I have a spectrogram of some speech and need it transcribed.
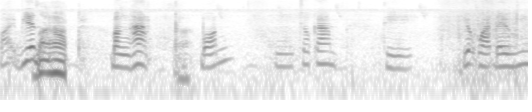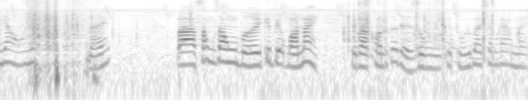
loại viên Dạng hạt. bằng hạt À. bón ừ, cho cam thì hiệu quả đều như nhau nhé. Đấy. Và song song với cái việc bón này thì bà con có thể dùng cái túi 300 gram này.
